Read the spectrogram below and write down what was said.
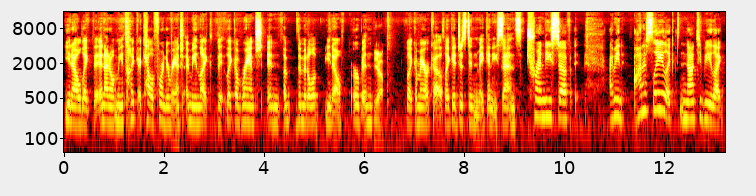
you know, like the, and I don't mean like a California ranch. I mean like the, like a ranch in uh, the middle of you know urban, yeah, like America. Like it just didn't make any sense. Trendy stuff. I mean, honestly, like not to be like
